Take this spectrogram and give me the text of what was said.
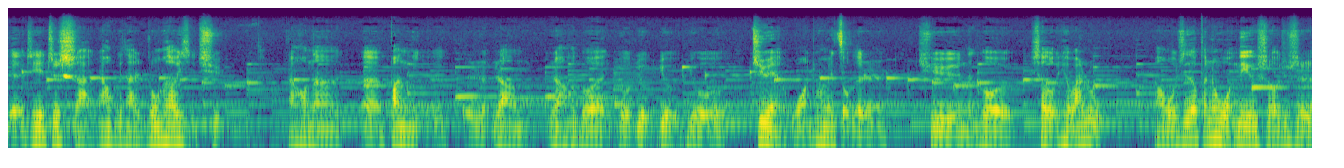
呃这些知识啊，然后给它融合到一起去，然后呢，呃，帮你让让很多有有有有志愿往这方面走的人去能够少走一些弯路。然后我记得，反正我那个时候就是，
